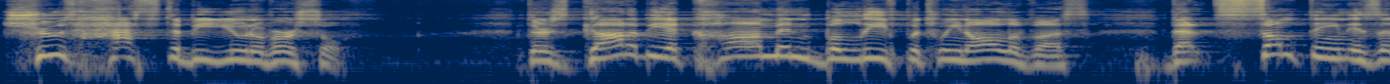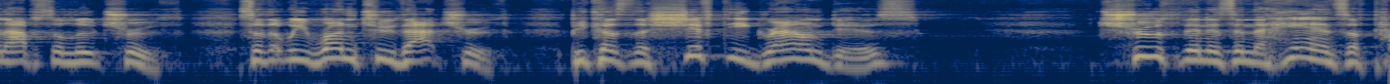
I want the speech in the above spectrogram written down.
Truth has to be universal. There's got to be a common belief between all of us that something is an absolute truth so that we run to that truth. Because the shifty ground is truth then is in the hands of power.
